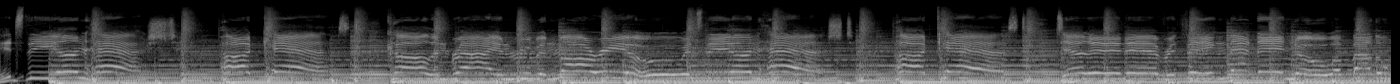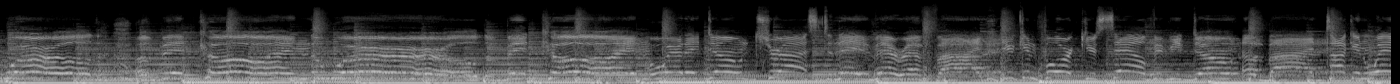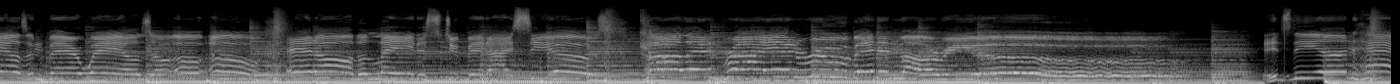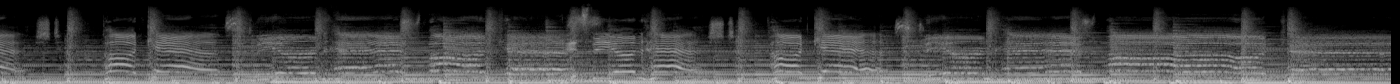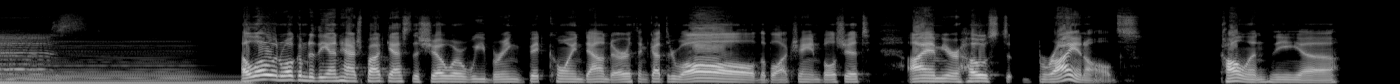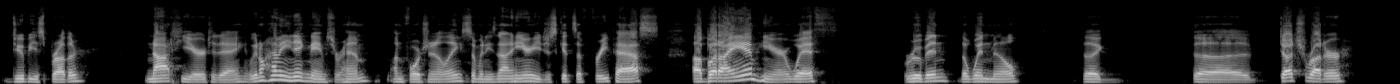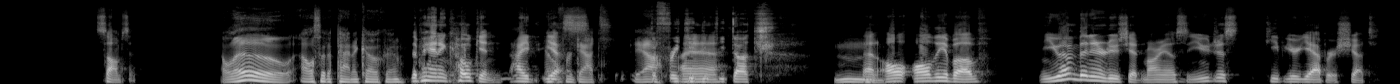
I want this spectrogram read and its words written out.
It's the unhashed Hello and welcome to the Unhashed Podcast, the show where we bring Bitcoin down to earth and cut through all the blockchain bullshit. I am your host, Brian Alds. Colin, the uh, dubious brother, not here today. We don't have any nicknames for him, unfortunately. So when he's not here, he just gets a free pass. Uh, but I am here with Ruben, the windmill, the the Dutch rudder, Somsen, Hello, also the Panacoco. the Panenkoken. I I yes, forgot. Yeah, The freaky Uh, Dutch. Mm. that all all the above. You haven't been introduced yet, Mario, so you just keep your yappers shut.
